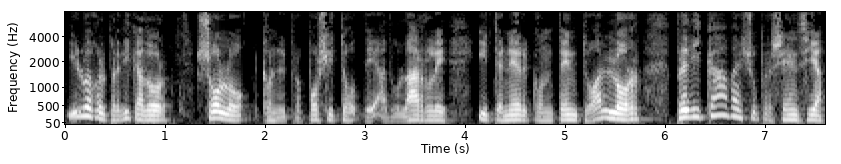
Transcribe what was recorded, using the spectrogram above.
y luego el predicador, solo con el propósito de adularle y tener contento al lord, predicaba en su presencia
